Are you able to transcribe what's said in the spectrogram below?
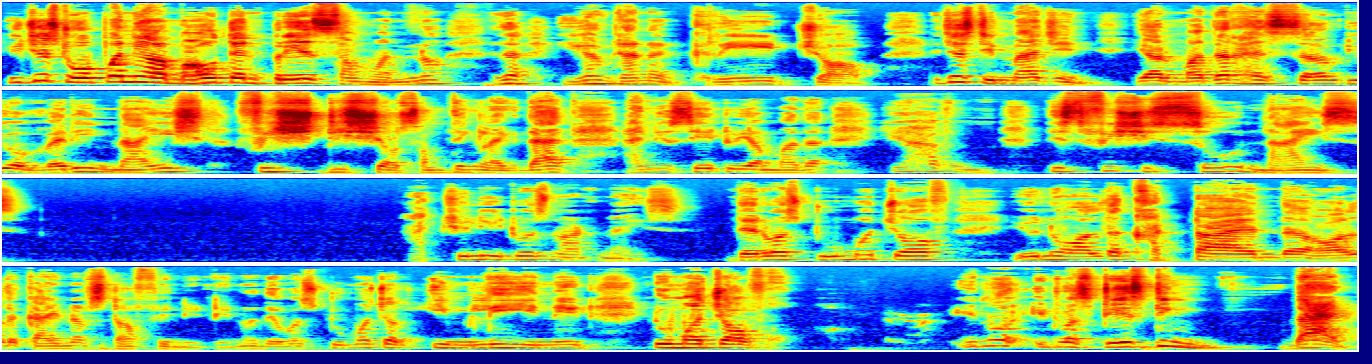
you just open your mouth and praise someone. You know, you have done a great job. Just imagine your mother has served you a very nice fish dish or something like that, and you say to your mother, "You have this fish is so nice." Actually, it was not nice. There was too much of you know all the khatta and the all the kind of stuff in it. You know, there was too much of imli in it. Too much of you know, it was tasting bad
